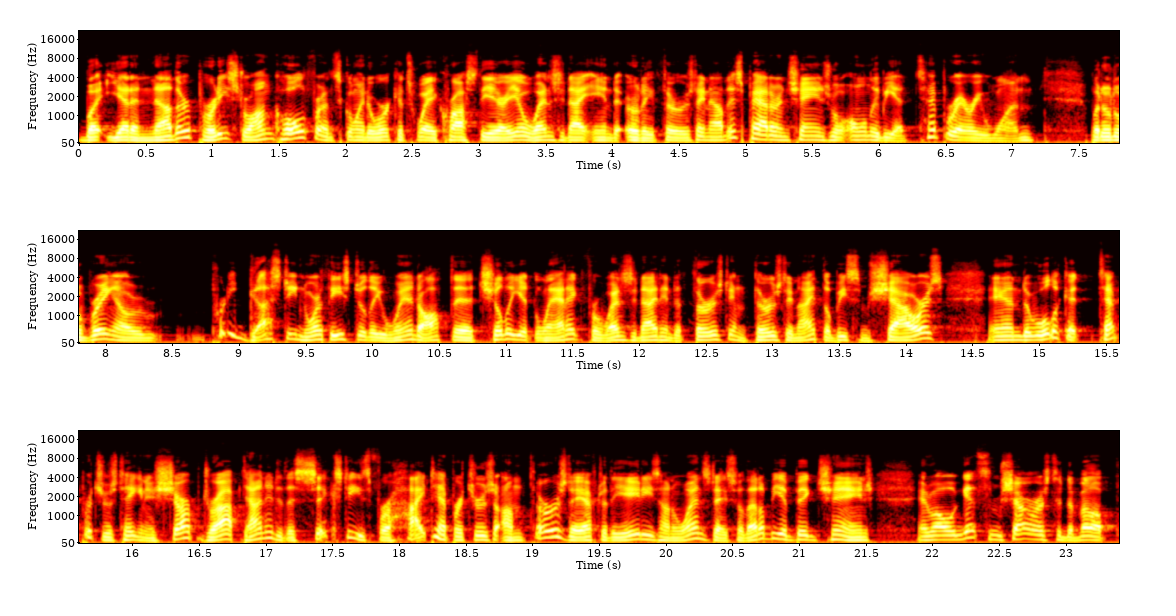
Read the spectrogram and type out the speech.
But yet another pretty strong cold front's going to work its way across the area Wednesday night into early Thursday. Now, this pattern change will only be a temporary one, but it'll bring a pretty gusty northeasterly wind off the chilly Atlantic for Wednesday night into Thursday. And Thursday night, there'll be some showers. And we'll look at temperatures taking a sharp drop down into the 60s for high temperatures on Thursday after the 80s on Wednesday. So that'll be a big change. And while we'll get some showers to develop,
